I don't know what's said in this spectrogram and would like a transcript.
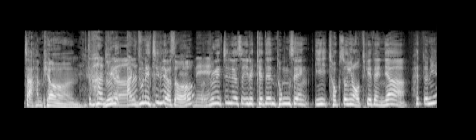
자 한편 또 한편. 눈에 아니 눈에 찔려서 네. 눈에 찔려서 이렇게 된 동생 이 적성이는 어떻게 됐냐 했더니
